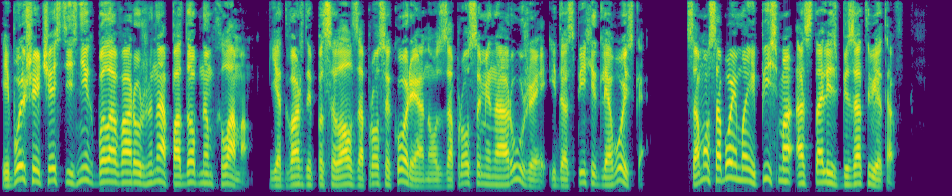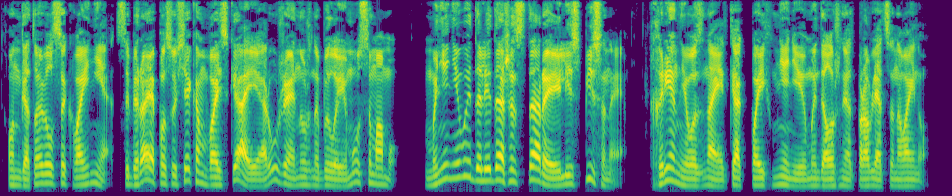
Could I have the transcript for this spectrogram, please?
И большая часть из них была вооружена подобным хламом. Я дважды посылал запросы Кориану с запросами на оружие и доспехи для войска, Само собой, мои письма остались без ответов. Он готовился к войне, собирая по сусекам войска, и оружие нужно было ему самому. Мне не выдали даже старое или списанное. Хрен его знает, как, по их мнению, мы должны отправляться на войну.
